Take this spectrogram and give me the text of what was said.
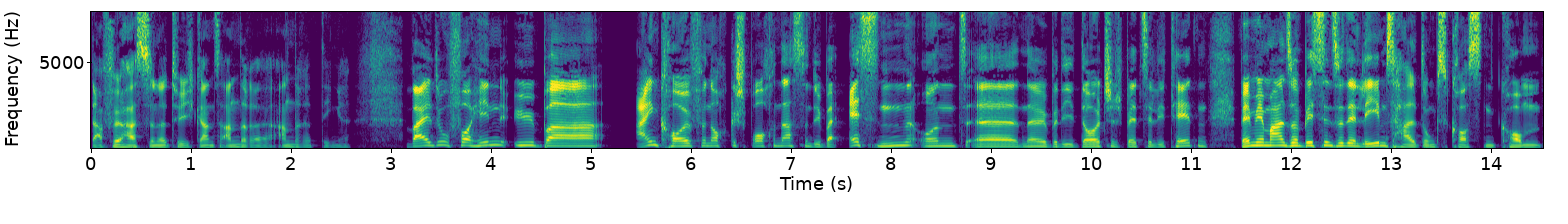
Dafür hast du natürlich ganz andere, andere Dinge. Weil du vorhin über Einkäufe noch gesprochen hast und über Essen und äh, ne, über die deutschen Spezialitäten. Wenn wir mal so ein bisschen zu den Lebenshaltungskosten kommen,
